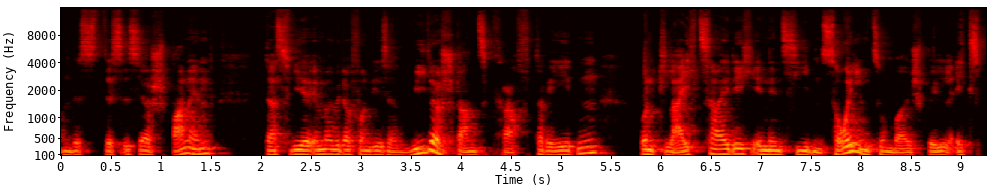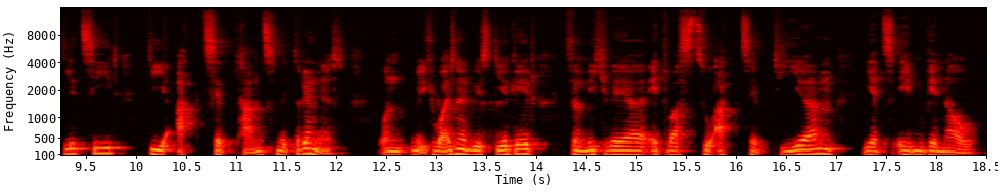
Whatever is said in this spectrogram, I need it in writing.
Und das, das ist ja spannend, dass wir immer wieder von dieser Widerstandskraft reden und gleichzeitig in den sieben Säulen zum Beispiel explizit die Akzeptanz mit drin ist. Und ich weiß nicht, wie es dir geht. Für mich wäre etwas zu akzeptieren, jetzt eben genau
